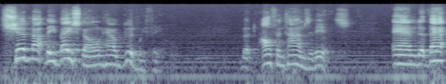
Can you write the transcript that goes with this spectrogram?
should not be based on how good we feel but oftentimes it is. And that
